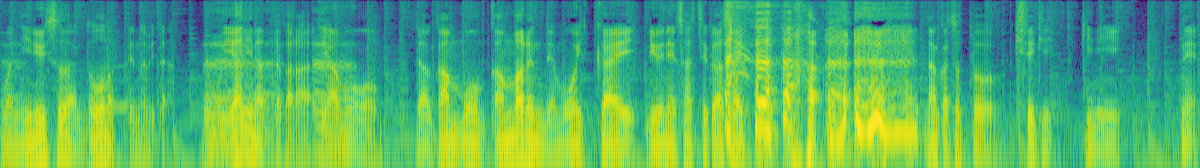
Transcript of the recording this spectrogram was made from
お前二流相談どうなってんのみたいな。でも嫌になったから、うん。いやもうだからがんもう頑張るんでもう一回留年させてくださいって言ったら なんかちょっと奇跡的にね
